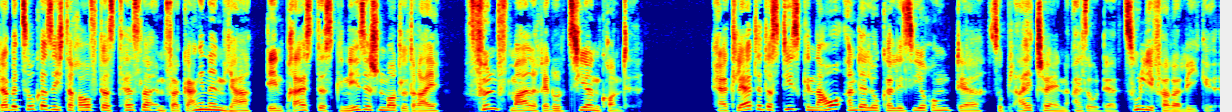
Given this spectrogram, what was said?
Da bezog er sich darauf, dass Tesla im vergangenen Jahr den Preis des chinesischen Model 3 fünfmal reduzieren konnte. Er erklärte, dass dies genau an der Lokalisierung der Supply Chain, also der Zulieferer, liege.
